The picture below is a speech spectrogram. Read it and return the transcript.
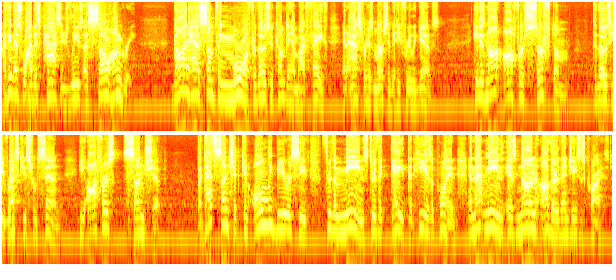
I think that's why this passage leaves us so hungry. God has something more for those who come to him by faith and ask for his mercy that he freely gives. He does not offer serfdom to those he rescues from sin. He offers sonship. But that sonship can only be received through the means, through the gate that he has appointed. And that means is none other than Jesus Christ.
